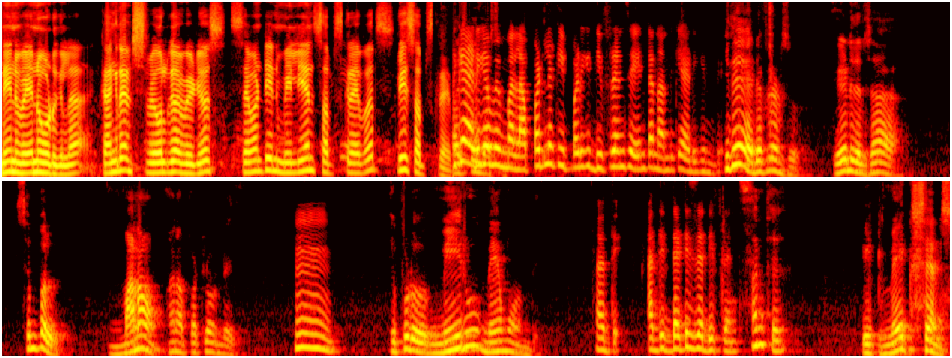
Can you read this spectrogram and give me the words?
నేను వేణు ఉడుగుల. కంగ్రాట్స్ వెల్గా videos seventeen million subscribers please subscribe అందుకే అడిగా మిమ్మల్ని అప్పట్లోకి ఇప్పటికి డిఫరెన్స్ ఏంటని అందుకే అడిగింది. ఇదే డిఫరెన్స్ ఏంటి తెలుసా? సింపుల్ మనం అని అప్పట్లో ఉండేది. ఇప్పుడు మీరు మేము ఉంది. అదే. అది దట్ ఈస్ ద డిఫరెన్స్ అంతే. ఇట్ మేక్స్ సెన్స్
